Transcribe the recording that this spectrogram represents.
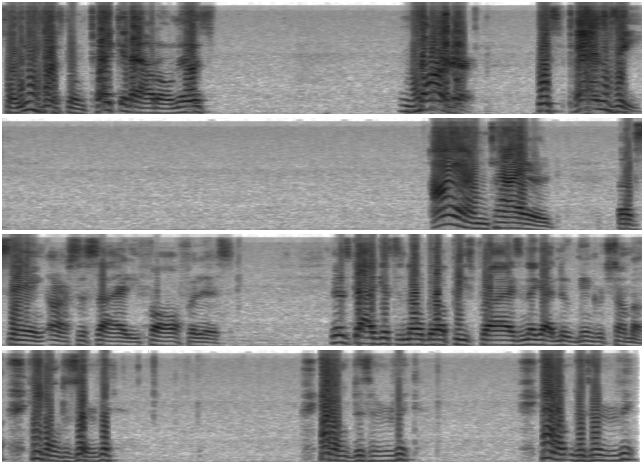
So you just gonna take it out on this martyr, this pansy. I am tired of seeing our society fall for this. This guy gets the Nobel Peace Prize, and they got Newt Gingrich talking about he don't deserve it. He don't deserve it. He don't deserve it.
